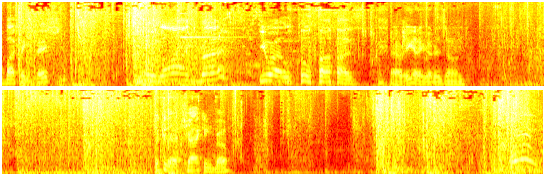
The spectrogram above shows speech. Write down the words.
box like fish. You lost, bro. You are lost. Oh, we gotta go to zone. Look at that tracking, bro. Oh!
